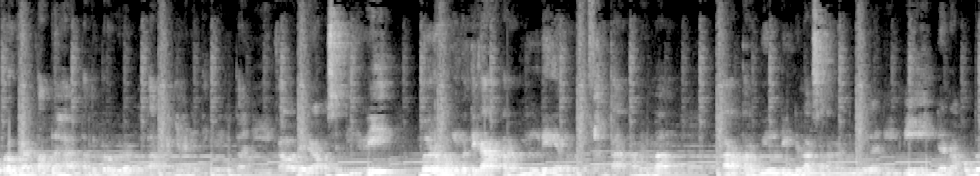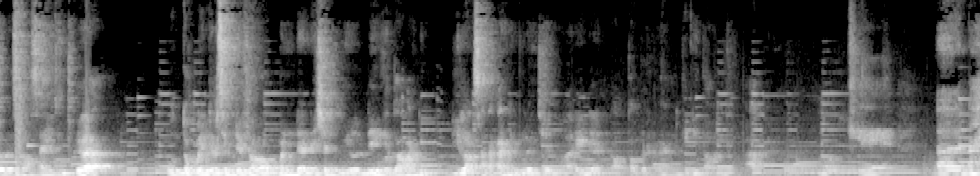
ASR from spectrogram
program tambahan, tapi program utamanya ada tiga itu tadi. Kalau dari aku sendiri baru mengikuti karakter building ya teman-teman karena memang karakter building dilaksanakan di bulan ini dan aku baru selesai juga untuk leadership development dan nation building itu akan di- dilaksanakan di bulan Januari dan Oktober nanti di tahun depan. Oke. Eh, nah,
